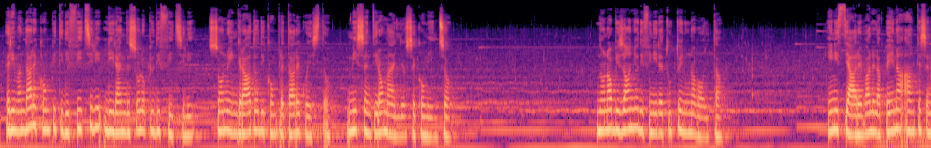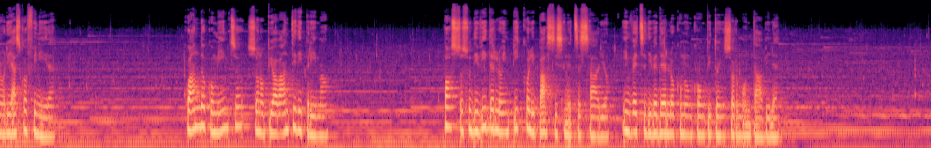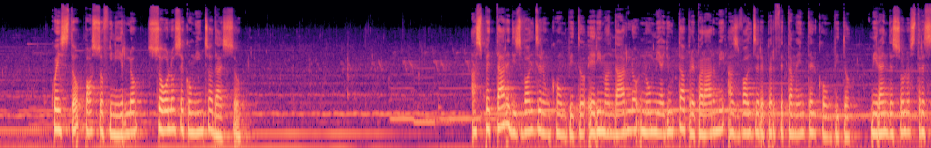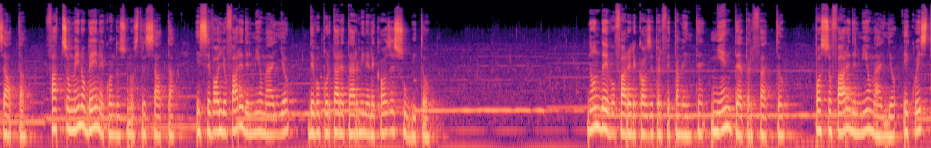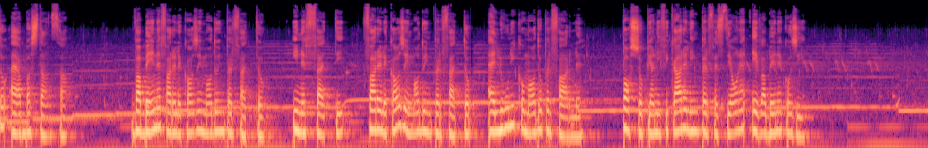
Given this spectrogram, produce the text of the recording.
Rimandare compiti difficili li rende solo più difficili sono in grado di completare questo. Mi sentirò meglio se comincio. Non ho bisogno di finire tutto in una volta. Iniziare vale la pena anche se non riesco a finire. Quando comincio sono più avanti di prima posso suddividerlo in piccoli passi se necessario, invece di vederlo come un compito insormontabile. Questo posso finirlo solo se comincio adesso. Aspettare di svolgere un compito e rimandarlo non mi aiuta a prepararmi a svolgere perfettamente il compito, mi rende solo stressata Faccio meno bene quando sono stressata e se voglio fare del mio meglio devo portare a termine le cose subito. Non devo fare le cose perfettamente, niente è perfetto. Posso fare del mio meglio e questo è abbastanza. Va bene fare le cose in modo imperfetto. In effetti, fare le cose in modo imperfetto è l'unico modo per farle posso pianificare l'imperfezione e va bene così.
